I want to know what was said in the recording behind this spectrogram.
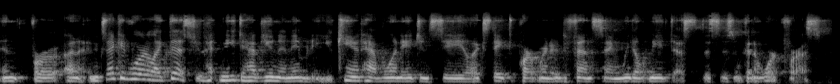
and for an executive order like this, you need to have unanimity. You can't have one agency like State Department or Defense saying, we don't need this. This isn't going to work for us.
